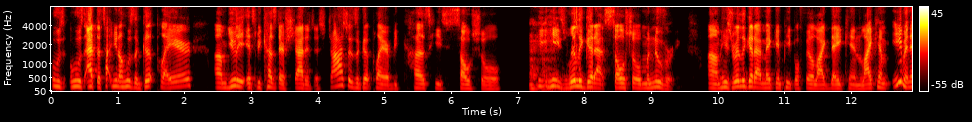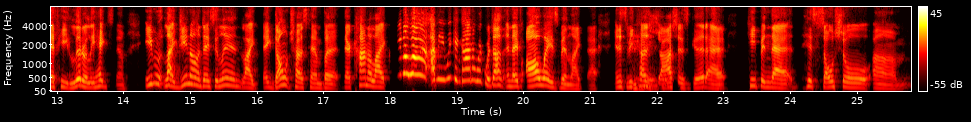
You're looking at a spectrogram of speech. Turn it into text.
who's who's at the top, you know, who's a good player. Um, usually it's because they're strategists. Josh is a good player because he's social. Mm-hmm. He, he's really good at social maneuvering. Um, he's really good at making people feel like they can like him, even if he literally hates them. Even like Gino and Jacey-Lynne, like they don't trust him, but they're kind of like, you know what? I mean, we can kind of work with Josh, and they've always been like that. And it's because mm-hmm. Josh is good at keeping that his social um,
